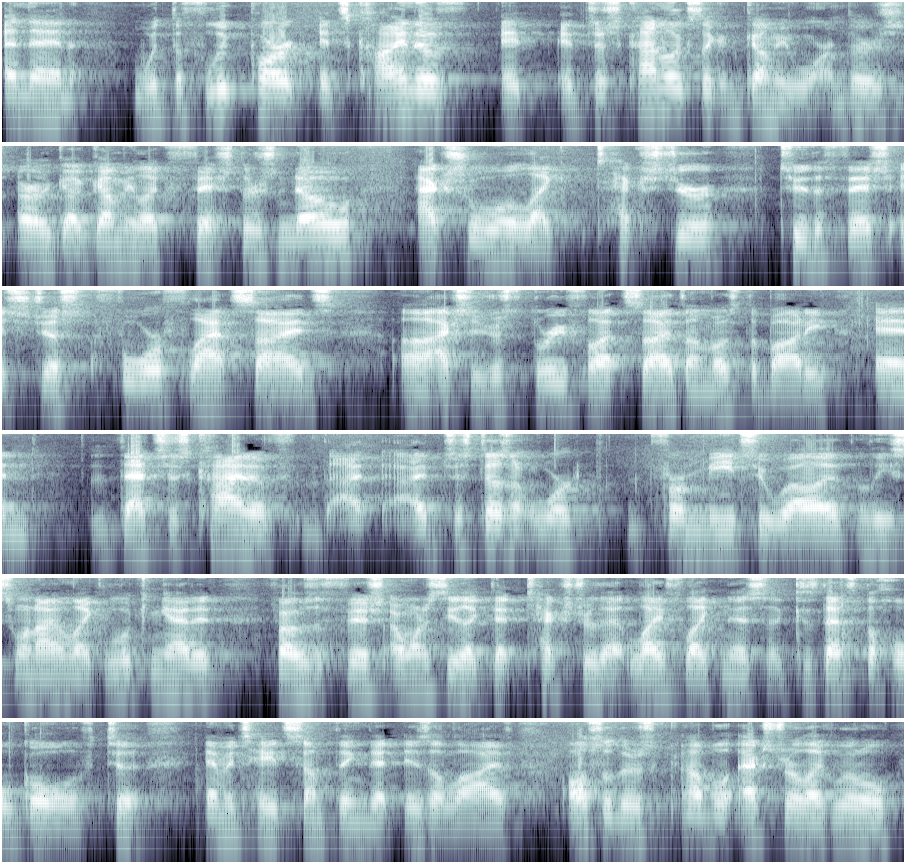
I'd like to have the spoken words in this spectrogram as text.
and then with the fluke part, it's kind of it, it just kind of looks like a gummy worm. There's or a gummy like fish. There's no actual like texture to the fish. It's just four flat sides. Uh, actually, just three flat sides on most of the body, and that just kind of I, I just doesn't work for me too well. At least when I'm like looking at it, if I was a fish, I want to see like that texture, that lifelikeness, because that's the whole goal of to imitate something that is alive. Also, there's a couple extra like little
